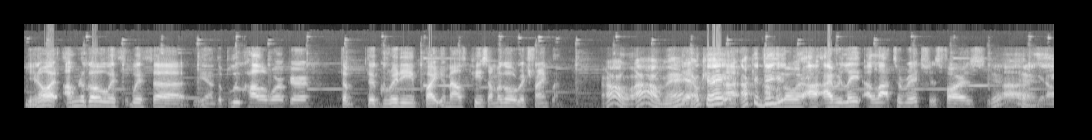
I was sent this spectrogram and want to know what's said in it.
You know what? I'm gonna go with with uh, you know the blue collar worker, the the gritty bite your mouth piece. I'm gonna go with Rich Franklin. Oh wow, man. Yeah. Okay, Uh, I could I'm dig it. with, I, I relate a lot to Rich as far as uh, you know.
